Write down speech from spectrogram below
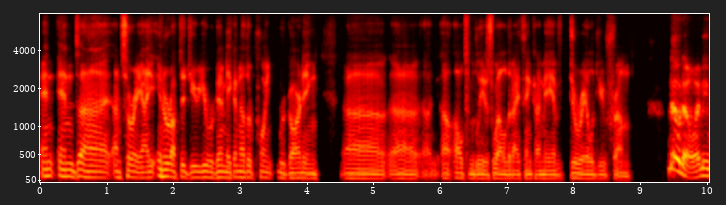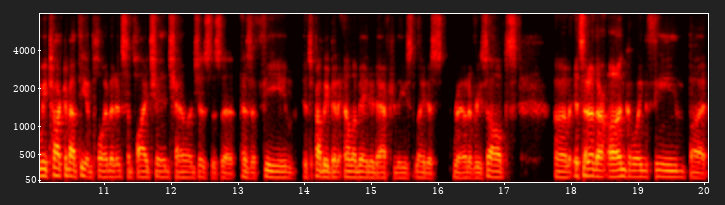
And and uh, I'm sorry, I interrupted you. You were going to make another point regarding uh, uh, ultimately as well that I think I may have derailed you from. No, no. I mean, we talked about the employment and supply chain challenges as a as a theme. It's probably been elevated after these latest round of results. Um, it's another ongoing theme, but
